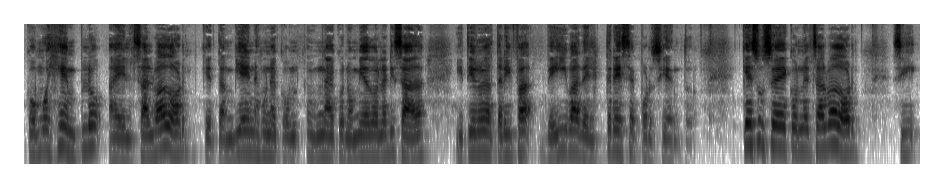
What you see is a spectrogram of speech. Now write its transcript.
como ejemplo a El Salvador, que también es una, una economía dolarizada y tiene una tarifa de IVA del 13%. ¿Qué sucede con El Salvador? Si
